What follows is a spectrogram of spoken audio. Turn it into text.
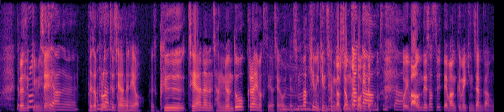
그런 느낌인데. 제안을. 그래서 프론트 제안을 거. 해요. 그래서 그 제안하는 장면도 클라이막스예요. 제가 볼때 음. 숨막히는 긴장감 정말 거기도 긴장감, 진짜. 거의 마운드에 섰을 때만큼의 긴장감.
